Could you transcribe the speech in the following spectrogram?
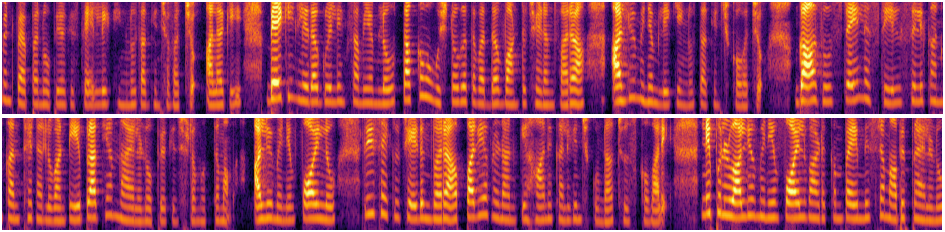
పార్చ్మెంట్ పేపర్ను ఉపయోగిస్తే లీకింగ్ను తగ్గించవచ్చు. అలాగే బేకింగ్ లేదా గ్రిల్లింగ్ సమయంలో తక్కువ ఉష్ణోగ్రత వద్ద వంట చేయడం ద్వారా అల్యూమినియం లీకింగ్ను తగ్గించుకోవచ్చు. గాజు స్టెయిన్లెస్ స్టీల్ సిలికాన్ కంటైనర్లు వంటి ప్రత్యామ్నాయాలను ఉపయోగించడం ఉత్తమం. అల్యూమినియం ఫాయిల్ను రీసైకిల్ చేయడం ద్వారా పర్యావరణానికి హాని కలిగించకుండా చూసుకోవాలి. నిపుణులు అల్యూమినియం ఫాయిల్ వాడకంపై మిశ్రమ అభిప్రాయాలను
